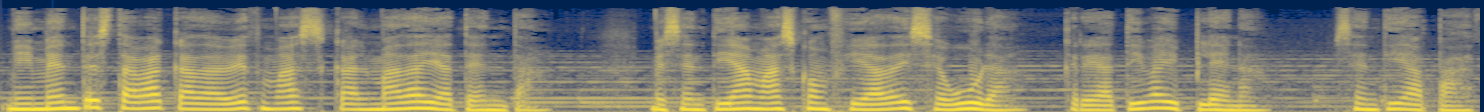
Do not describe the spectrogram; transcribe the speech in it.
Mi mente estaba cada vez más calmada y atenta. Me sentía más confiada y segura, creativa y plena. Sentía paz.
